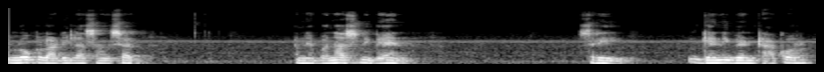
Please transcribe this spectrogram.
લોકલાડીલા સાંસદ અને બનાસની બહેન શ્રી ગેનીબેન ઠાકોરની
